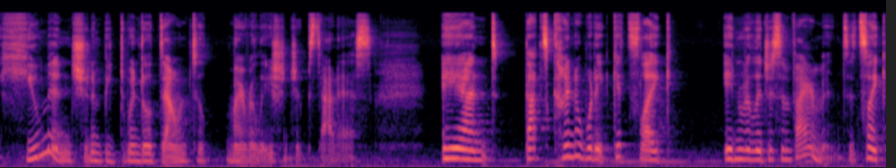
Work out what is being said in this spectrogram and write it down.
human shouldn't be dwindled down to my relationship status. And that's kind of what it gets like in religious environments. It's like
